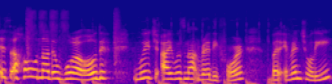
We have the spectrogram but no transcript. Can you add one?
is a whole nother world which I was not ready for. But eventually,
